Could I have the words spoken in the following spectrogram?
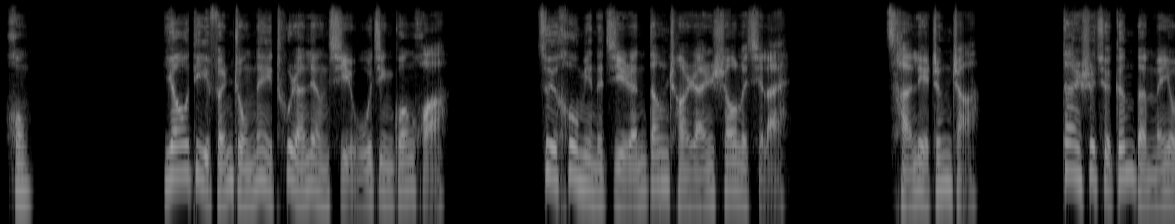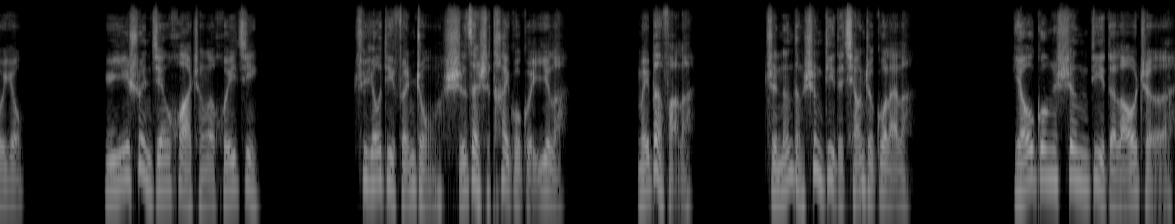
轰！妖帝坟冢内突然亮起无尽光华。最后面的几人当场燃烧了起来，惨烈挣扎，但是却根本没有用，羽一瞬间化成了灰烬。这妖帝坟冢实在是太过诡异了，没办法了，只能等圣地的强者过来了。瑶光圣地的老者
